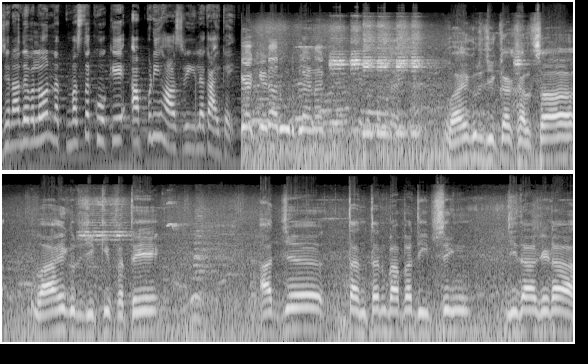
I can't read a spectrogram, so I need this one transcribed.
ਜਿਨ੍ਹਾਂ ਦੇ ਵੱਲੋਂ ਨਤਮਸਤਕ ਹੋ ਕੇ ਆਪਣੀ ਹਾਜ਼ਰੀ ਲਗਾਈ ਗਈ। ਕਿਆ ਕਿਹੜਾ ਰੂਟ ਪਲਾਨ ਹੈ ਕੀ ਵਾਹਿਗੁਰੂ ਜੀ ਕਾ ਖਾਲਸਾ ਵਾਹਿਗੁਰੂ ਜੀ ਕੀ ਫਤਿਹ। ਅੱਜ ਧੰਨ ਧੰਨ ਬਾਬਾ ਦੀਪ ਸਿੰਘ ਜੀ ਦਾ ਜਿਹੜਾ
